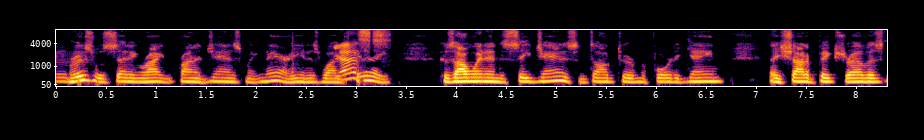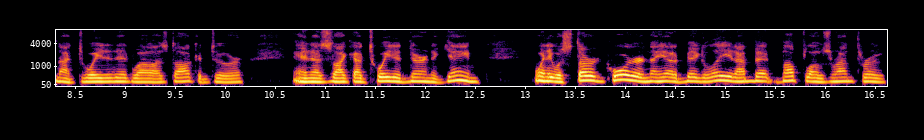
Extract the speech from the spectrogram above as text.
Mm-hmm. Bruce was sitting right in front of Janice McNair, he and his wife yes. Carrie because I went in to see Janice and talked to her before the game. They shot a picture of us and I tweeted it while I was talking to her. And it's like I tweeted during the game when it was third quarter and they had a big lead. I bet Buffalo's run through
